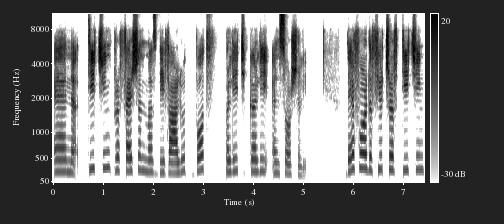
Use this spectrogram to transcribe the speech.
And teaching profession must be valued both politically and socially. Therefore, the future of teaching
